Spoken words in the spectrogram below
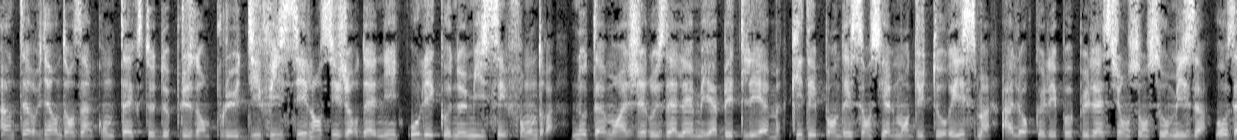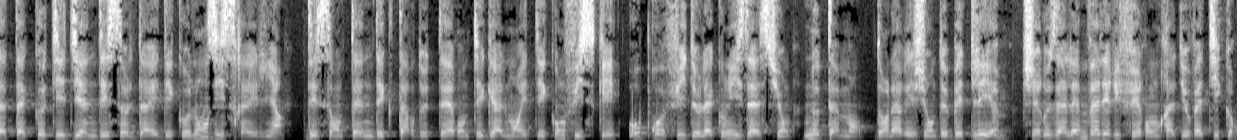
intervient dans un contexte de plus en plus difficile en Cisjordanie où l'économie s'effondre, notamment à Jérusalem et à Bethléem, qui dépendent essentiellement du tourisme, alors que les populations sont soumises aux attaques quotidiennes des soldats et des colons israéliens des centaines d'hectares de terre ont également été confisqués au profit de la colonisation, notamment dans la région de Bethléem. Jérusalem, Valérie Ferron, Radio Vatican.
